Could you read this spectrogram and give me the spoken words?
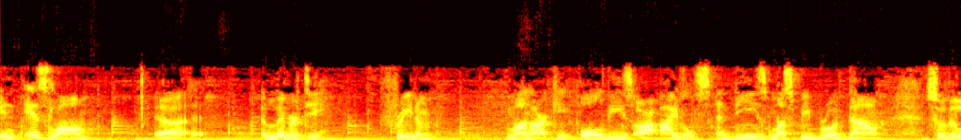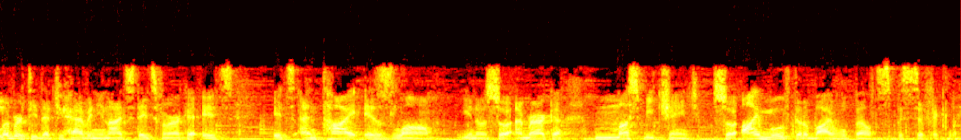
In Islam, uh, liberty, freedom, monarchy, all these are idols, and these must be brought down. So the liberty that you have in the United States of America, it's it's anti-Islam. You know, so America must be changed. So I moved to the Bible Belt specifically.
